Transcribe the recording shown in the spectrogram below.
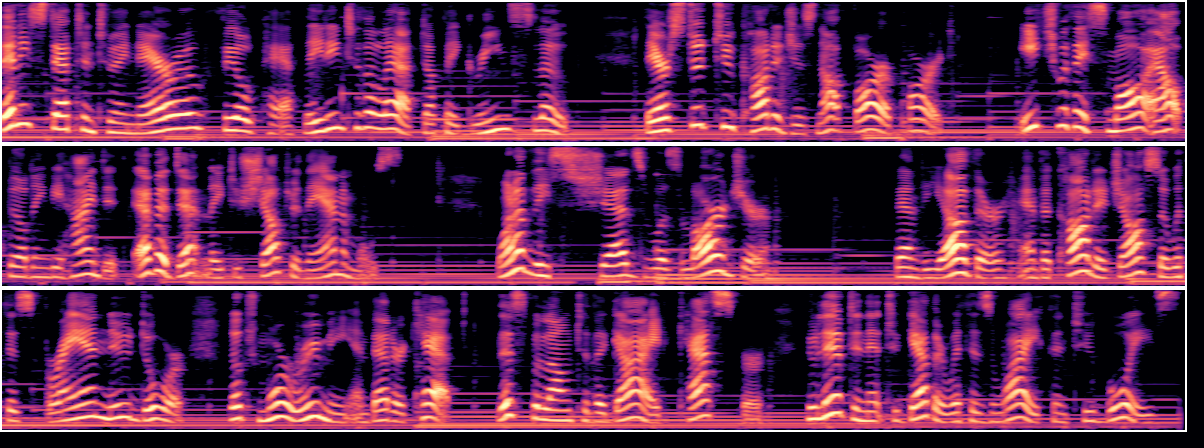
Then he stepped into a narrow field path leading to the left up a green slope. There stood two cottages not far apart, each with a small outbuilding behind it, evidently to shelter the animals. One of these sheds was larger than the other, and the cottage, also with its brand new door, looked more roomy and better kept. This belonged to the guide, Caspar, who lived in it together with his wife and two boys,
